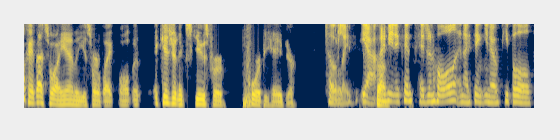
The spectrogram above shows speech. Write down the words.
okay, that's who I am, and you sort of like, well, it, it gives you an excuse for poor behavior. Totally, yeah. So, I mean, it can pigeonhole, and I think you know people,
